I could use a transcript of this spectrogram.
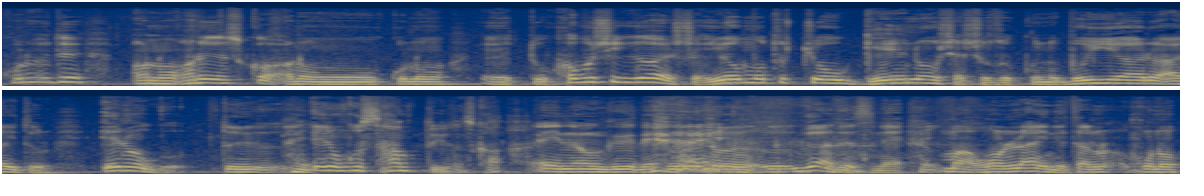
これで、あの、あれですか、あの、この、えっ、ー、と、株式会社岩本町芸能者所属の VR アイドル、絵の具とい。う、絵の具さんというんですか？絵の具で、がですね、まあオンラインでたのこの、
